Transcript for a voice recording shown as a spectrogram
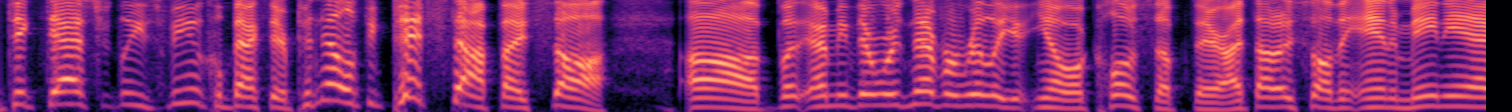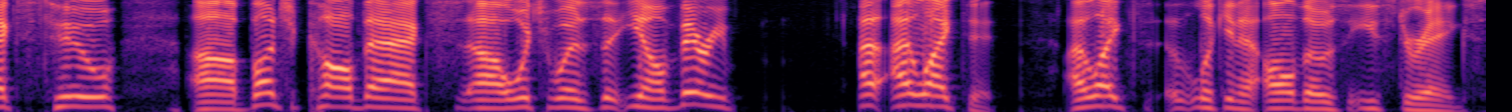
Dick Dastardly's vehicle back there. Penelope Pitstop. I saw." Uh, but I mean, there was never really, you know, a close up there. I thought I saw the Animaniacs too, uh, a bunch of callbacks, uh, which was, you know, very. I, I, liked it. I liked looking at all those Easter eggs.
